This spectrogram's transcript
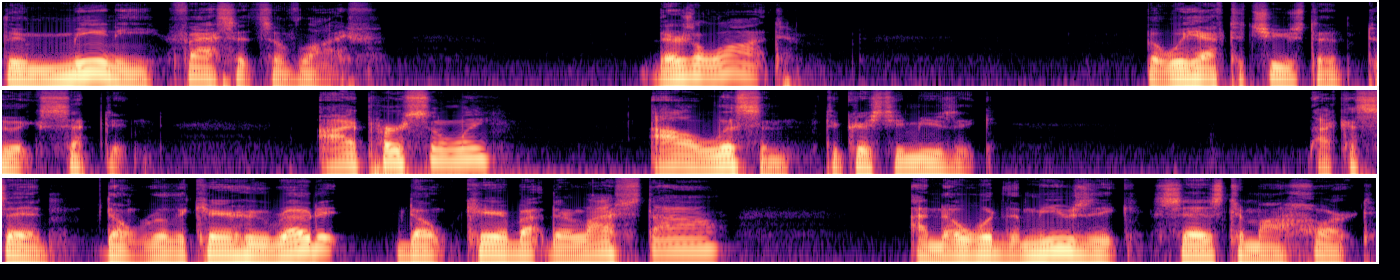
through many facets of life. There's a lot, but we have to choose to, to accept it. I personally, I'll listen to Christian music. Like I said, don't really care who wrote it, don't care about their lifestyle. I know what the music says to my heart.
